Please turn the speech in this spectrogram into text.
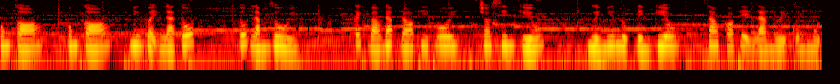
Không có, không có, như vậy là tốt. Tốt lắm rồi. Cách báo đáp đó thì thôi, cho xin cứu. Người như Lục Đình Kiêu, sao có thể là người cùng một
